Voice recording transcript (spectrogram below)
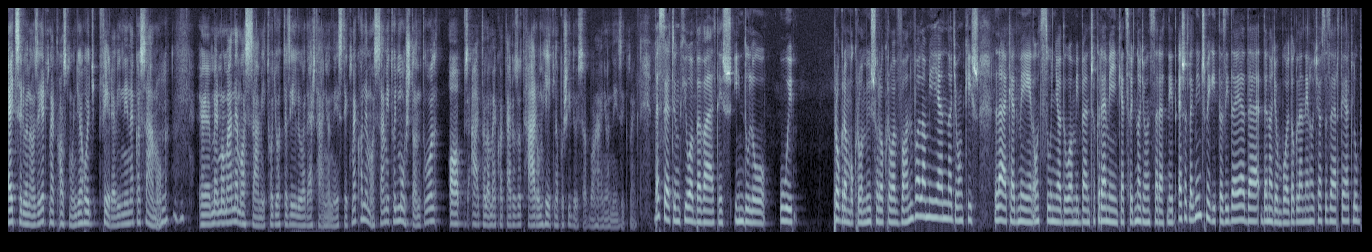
Egyszerűen azért, mert azt mondja, hogy félrevinnének a számok. Uh-huh. Mert ma már nem az számít, hogy ott az élőadást hányan nézték meg, hanem az számít, hogy mostantól az általa meghatározott három-hét napos időszakban hányan nézik meg. Beszéltünk jól bevált és induló új programokról, műsorokról van valamilyen nagyon kis lelked mélyén ott szunnyadó, amiben csak reménykedsz, hogy nagyon szeretnéd. Esetleg nincs még itt az ideje, de, de nagyon boldog lennél, hogyha azt az RTL Klub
